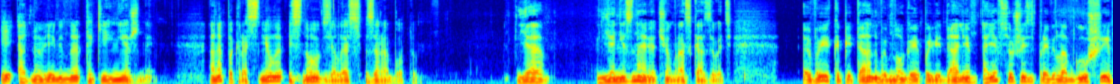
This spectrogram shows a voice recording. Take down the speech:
и одновременно такие нежные». Она покраснела и снова взялась за работу. «Я я не знаю, о чем рассказывать. Вы, капитан, вы многое повидали, а я всю жизнь провела в глуши.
